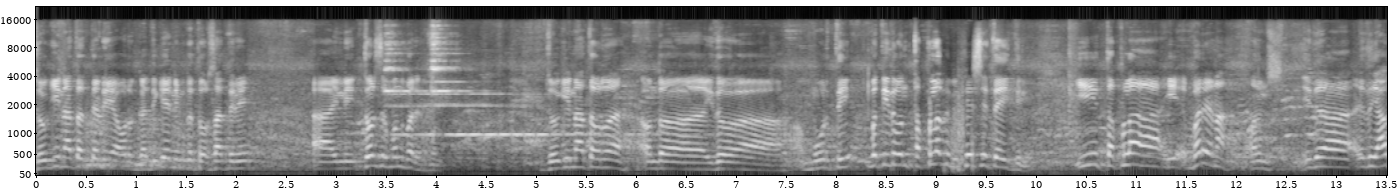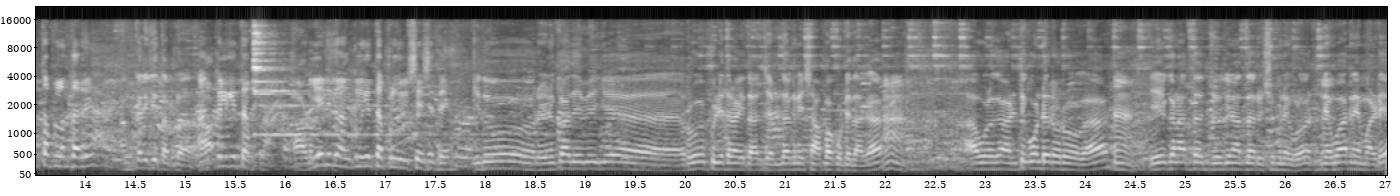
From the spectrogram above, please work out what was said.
ಜೋಗಿನಾಥ ಅಂತೇಳಿ ಅವ್ರ ಗದಿಗೆ ನಿಮ್ಗೆ ತೋರಿಸಾತೀನಿ. ಇಲ್ಲಿ ತೋರಿಸ್ರಿ, ಮುಂದೆ ಬರ್ರಿ. ಜೋಗಿನಾಥ್ ಅವರ ಒಂದು ಇದು ಮೂರ್ತಿ. ಮತ್ತು ಇದು ಒಂದು ತಪ್ಪಲದ ವಿಶೇಷತೆ ಐತಿ ಈ ತಪ್ಪಲ ಬರ್ರಿ ಅಣ್ಣ ಒಂದು ನಿಮಿಷ. ಇದು ಇದು ಯಾವ ತಪ್ಪಲ ಅಂತಾರೆ ಅಂಕಲಿಗೆ ತಪ್ಪಲ ಅಂಕಲ್ಗೆ ತಪ್ಪಲ ಏನಿದು ಅಂಕಲ್ಗೆ ತಪ್ಪಲದ ವಿಶೇಷತೆ? ಇದು ರೇಣುಕಾದೇವಿಗೆ ರೋಗ ಪೀಡಿತರಾಗಿದ್ದ ಜಮದಗ್ನಿ ಶಾಪ ಕೊಟ್ಟಿದಾಗ ಅವಳಿಗೆ ಅಂಟಿಕೊಂಡಿರೋ ರೋಗ. ಏಕನಾಥ ಜೋಗಿನಾಥ ಋಷಿಮುನಿಗಳು ನಿವಾರಣೆ ಮಾಡಿ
